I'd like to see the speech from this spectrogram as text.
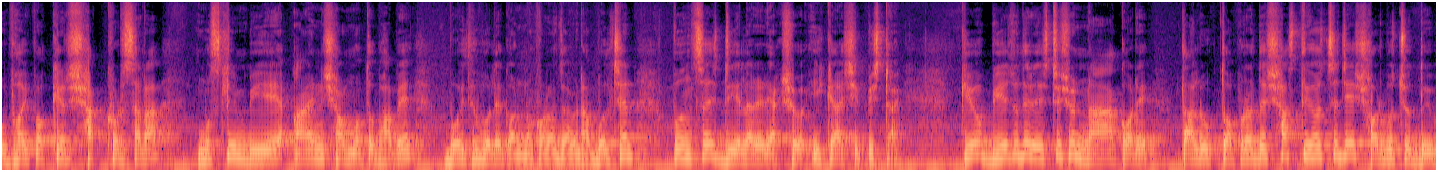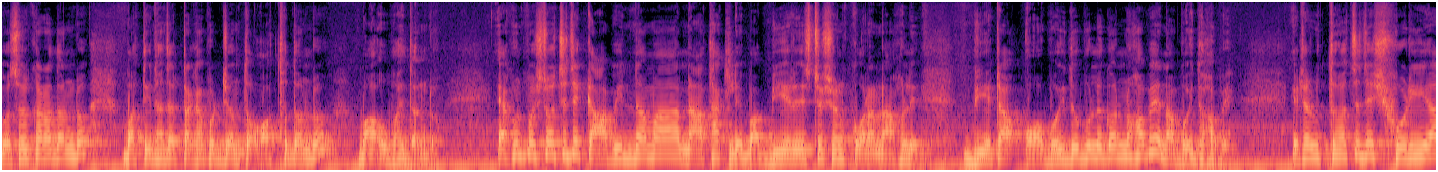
উভয় পক্ষের স্বাক্ষর ছাড়া মুসলিম বিয়ে আইনসম্মতভাবে বৈধ বলে গণ্য করা যাবে না, বলছেন পঞ্চাশ ডিএলআর এর একশো একাশি পৃষ্ঠায়। কেউ বিয়ে যদি রেজিস্ট্রেশন না করে, তাহলে উক্ত অপরাধের শাস্তি হচ্ছে যে সর্বোচ্চ দুই বছর কারাদণ্ড বা তিন হাজার টাকা পর্যন্ত অর্থদণ্ড বা উভয়দণ্ড এখন প্রশ্ন হচ্ছে যে কাবিননামা না থাকলে বা বিয়ে রেজিস্ট্রেশন করা না হলে বিয়েটা অবৈধ বলে গণ্য হবে না বৈধ হবে? এটার উত্তর হচ্ছে যে সরিয়া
